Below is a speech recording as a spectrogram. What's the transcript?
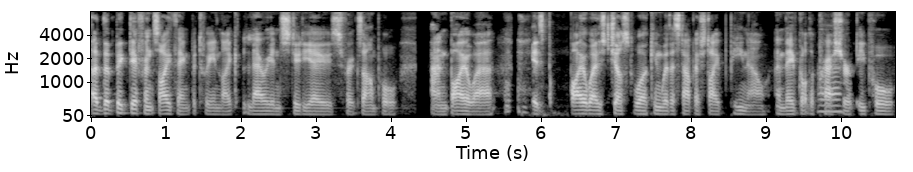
uh, the big difference, I think, between like Larian Studios, for example, and Bioware is Bioware's just working with established IP now, and they've got the Uh, pressure of people.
